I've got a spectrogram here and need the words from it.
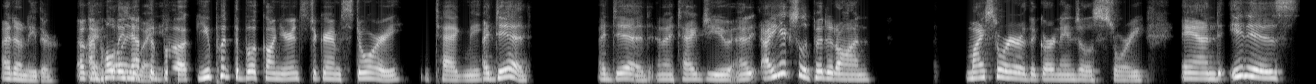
I don't either. Okay, I'm holding well, anyway. up the book. You put the book on your Instagram story. Tag me. I did. I did, and I tagged you. And I actually put it on my story or the Gardenangelists story. And it is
